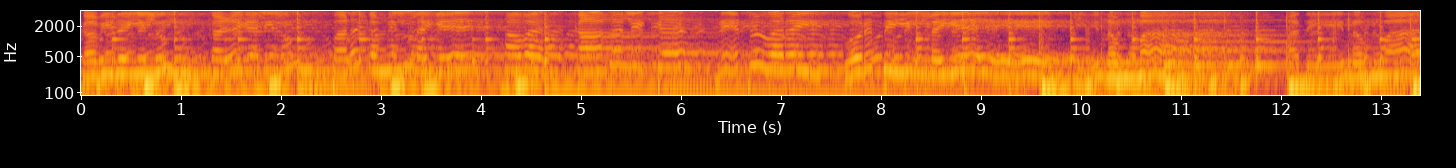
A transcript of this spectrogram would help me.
கவிதையிலும் கழைகளிலும் பழக்கம் இல்லையே. அவர் காதலிக்க நேற்று வரை ஒருத்தி இல்லையே. ஏனம்மா அது ஏனம்மா ஏனம்மா?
